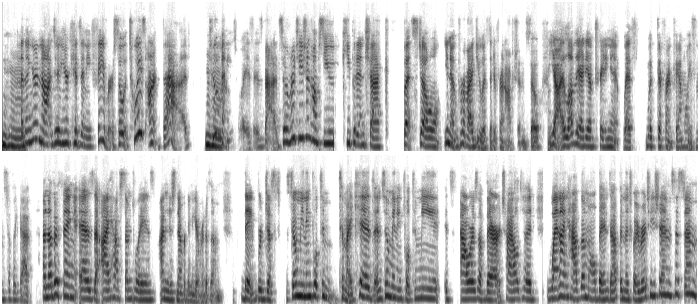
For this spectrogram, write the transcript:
mm-hmm. and then you're not doing your kids any favors. So toys aren't bad. Mm-hmm. too many toys is bad. So rotation helps you keep it in check but still you know provide you with the different options. So yeah i love the idea of trading it with with different families and stuff like that Another thing is that I have some toys, I'm just never going to get rid of them. They were just so meaningful to, to my kids and so meaningful to me. It's hours of their childhood. When I have them all bent up in the toy rotation system,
